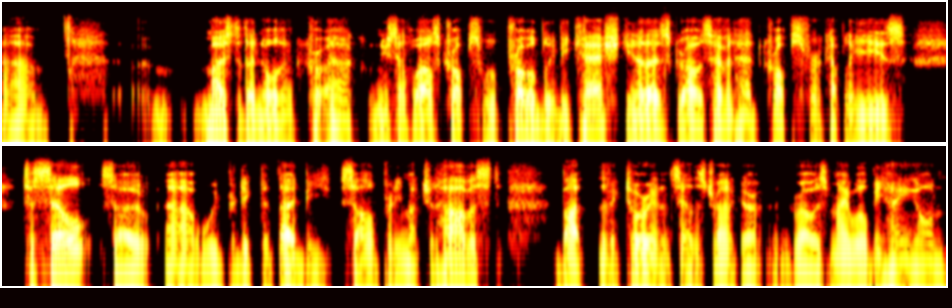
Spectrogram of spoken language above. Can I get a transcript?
um, most of the northern uh, New South Wales crops will probably be cashed. You know, those growers haven't had crops for a couple of years to sell, so uh, we predict that they'd be sold pretty much at harvest. But the Victorian and South Australia growers may well be hanging on.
